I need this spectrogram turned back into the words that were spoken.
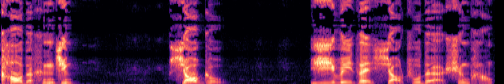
靠得很紧，小狗依偎在小猪的身旁，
